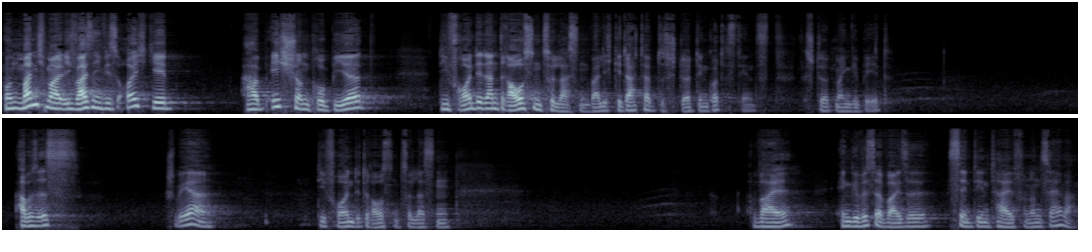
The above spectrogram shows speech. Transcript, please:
Und manchmal, ich weiß nicht, wie es euch geht, habe ich schon probiert, die Freunde dann draußen zu lassen, weil ich gedacht habe, das stört den Gottesdienst, das stört mein Gebet. Aber es ist schwer, die Freunde draußen zu lassen, weil in gewisser Weise sind die ein Teil von uns selber.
